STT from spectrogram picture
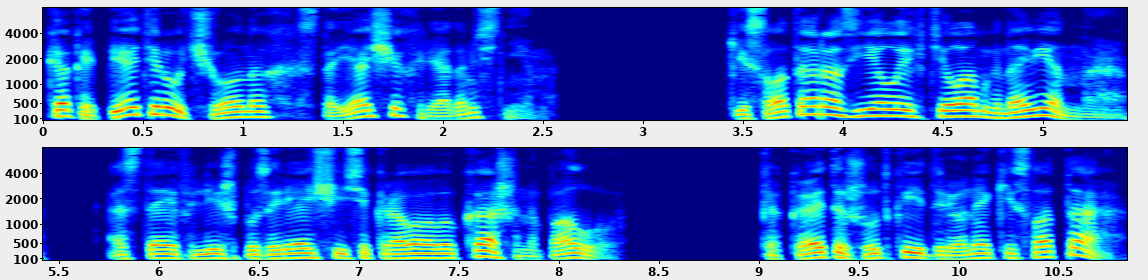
как и пятеро ученых, стоящих рядом с ним. Кислота разъела их тела мгновенно, оставив лишь пузырящуюся кровавую кашу на полу. Какая-то жуткая ядреная кислота,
